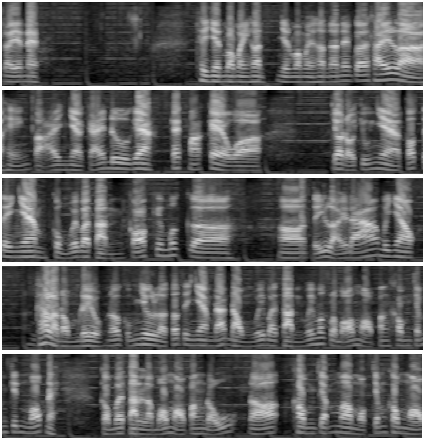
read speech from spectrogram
Đây anh em. Thì nhìn vào màn hình nhìn vào màn hình anh em có thể thấy là hiện tại nhà cái đưa ra các mã kèo uh, cho đội chủ nhà Tottenham cùng với Brighton có cái mức uh, uh, tỷ lệ đá với nhau khá là đồng đều. Nó cũng như là Tottenham đã đồng với Brighton với mức là bỏ 1 ăn 0.91 này. Còn Brighton là bỏ 1 ăn đủ đó 0.1.01 ờ,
